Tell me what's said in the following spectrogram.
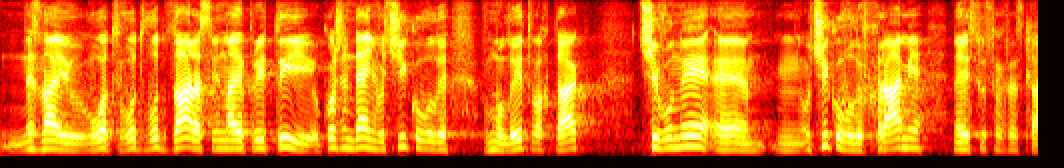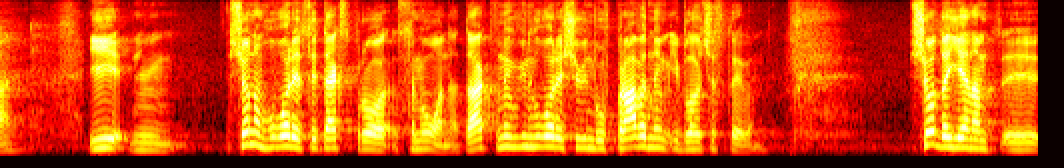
не знаю, от, от, от зараз він має прийти. Кожен день очікували в молитвах, так? Чи вони е, очікували в храмі на Ісуса Христа? І що нам говорить цей текст про Симеона? Так? Він говорить, що він був праведним і благочестивим. Що дає нам е,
